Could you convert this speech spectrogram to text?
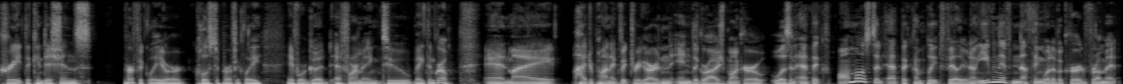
create the conditions perfectly or close to perfectly if we're good at farming to make them grow. And my hydroponic victory garden in the garage bunker was an epic, almost an epic complete failure. Now, even if nothing would have occurred from it,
